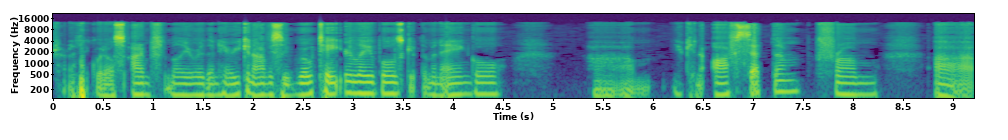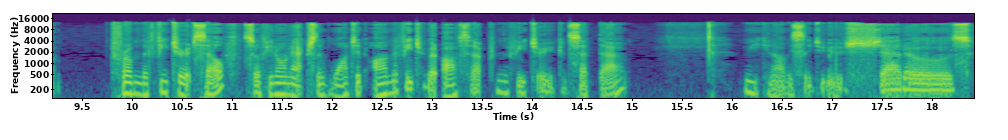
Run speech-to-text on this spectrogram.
Trying to think what else I'm familiar with in here. You can obviously rotate your labels, give them an angle. Um, you can offset them from uh, from the feature itself. So if you don't actually want it on the feature, but offset from the feature, you can set that. We can obviously do shadows.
